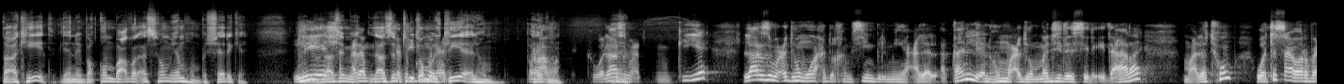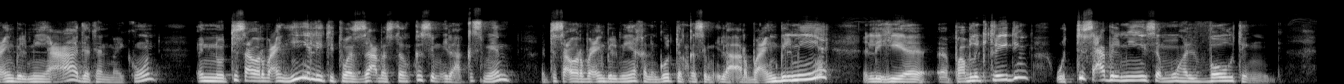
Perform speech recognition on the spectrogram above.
طيب أكيد لأنه يبقون بعض الأسهم يمهم بالشركة. ليش؟ لازم لازم تبقى من ملكية لهم برافو أيضا. هو لازم عندهم ملكية لازم عندهم 51% على الأقل لأن هم عندهم مجلس الإدارة مالتهم و49% عادة ما يكون إنه 49 هي اللي تتوزع بس تنقسم إلى قسمين. ال 49% خلينا نقول تنقسم إلى 40% اللي هي public trading وال9% يسموها ال voting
